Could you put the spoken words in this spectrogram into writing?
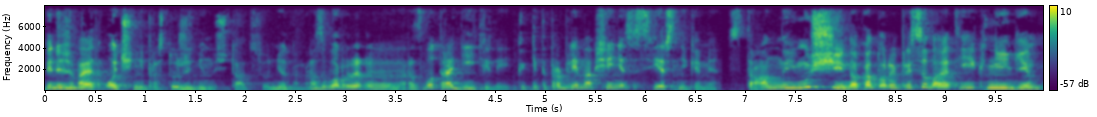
переживает очень непростую жизненную ситуацию. У нее там развод, э, развод родителей, какие-то проблемы общения со сверстниками. Странный мужчина, который присылает ей книги.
